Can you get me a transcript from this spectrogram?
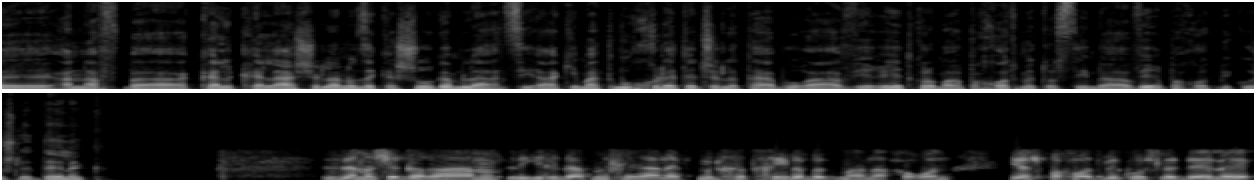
אה, ענף בכלכלה שלנו, זה קשור גם לעצירה כמעט מוחלטת של התעבורה האווירית, כלומר פחות מטוסים באוויר, פחות ביקוש לדלק? זה מה שגרם לירידת מחירי הנפט מלכתחילה בזמן האחרון. יש פחות ביקוש לדלק,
